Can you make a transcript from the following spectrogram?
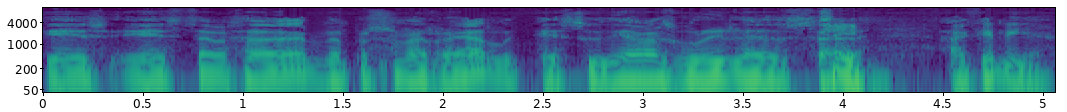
que es, está basada en una persona real que estudiaba los gorilas a, Sí. a Kenia.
